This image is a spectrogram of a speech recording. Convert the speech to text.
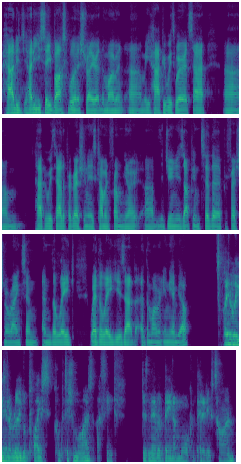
how did how do you see basketball in Australia at the moment? Um, are you happy with where it's at? Um, happy with how the progression is coming from you know uh, the juniors up into the professional ranks and and the league where the league is at at the moment in the NBL? I think the league's in a really good place competition wise. I think there's never been a more competitive time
